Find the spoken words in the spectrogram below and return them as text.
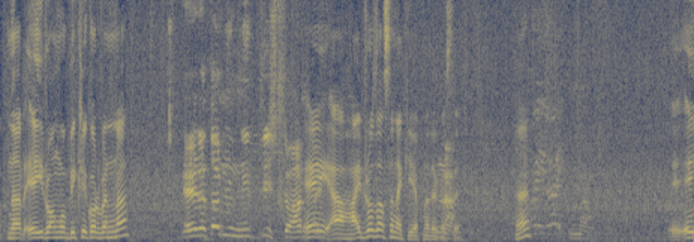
আপনার এই রঙও বিক্রি করবেন না। এটা তো নির্দিষ্ট আর এই হাইড্রোজ আছে নাকি আপনাদের কাছে? হ্যাঁ? এই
